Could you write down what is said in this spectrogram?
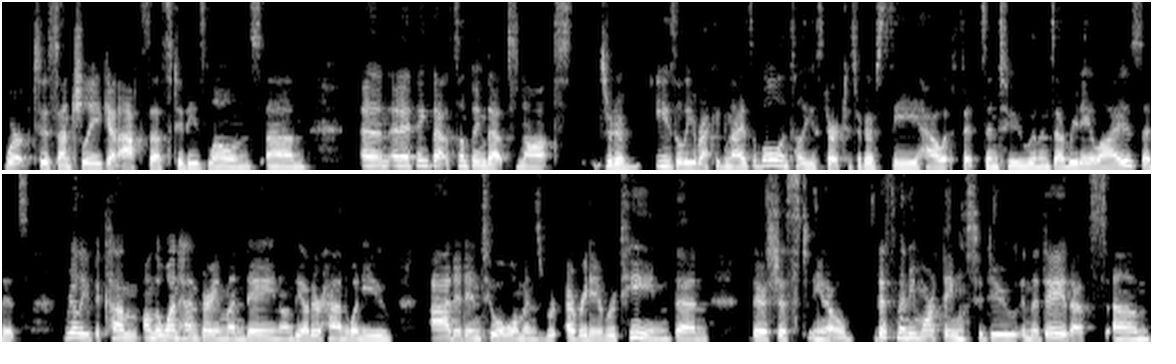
work to essentially get access to these loans. Um, and and I think that's something that's not sort of easily recognizable until you start to sort of see how it fits into women's everyday lives. That it's really become, on the one hand, very mundane. On the other hand, when you add it into a woman's everyday routine, then there's just you know this many more things to do in the day that's um,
